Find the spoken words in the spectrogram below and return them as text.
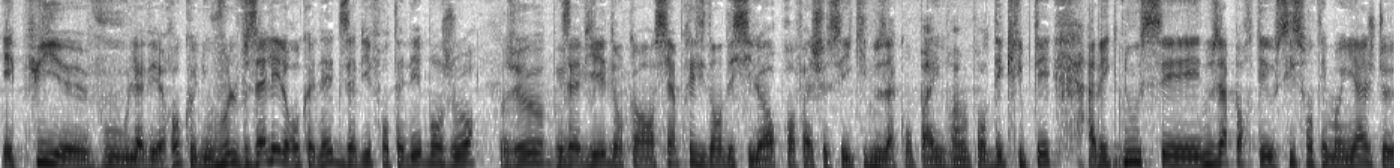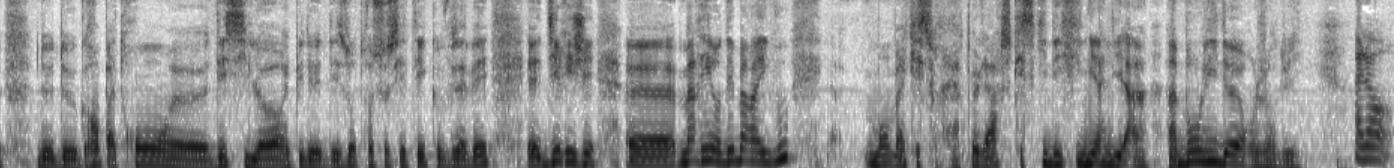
Et puis, euh, vous l'avez reconnu, vous, vous, allez le reconnaître, Xavier Fontanet, bonjour. Bonjour. Xavier, donc ancien président des Silor, prof HEC, qui nous accompagne vraiment pour décrypter avec nous apporter aussi son témoignage de, grands patrons euh, des Silor et puis de, des autres sociétés que vous avez euh, dirigées. Euh, Marie, on démarre avec vous. Bon, ma question est un peu large. Qu'est-ce qui définit un, bon leader aujourd'hui? Alors,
